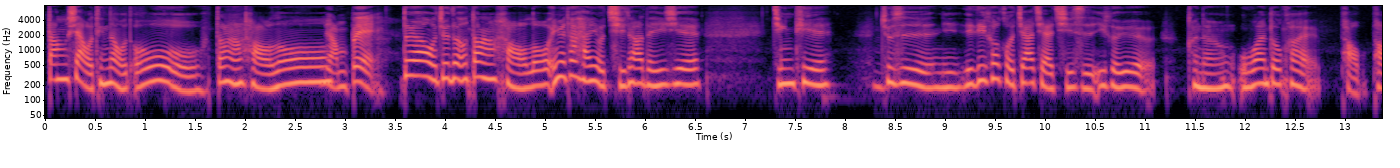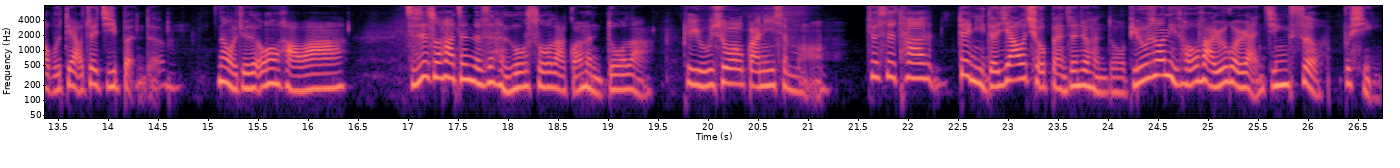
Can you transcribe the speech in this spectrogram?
当下我听到我哦，当然好喽，两倍，对啊，我觉得、哦、当然好喽，因为他还有其他的一些津贴，就是你离离 Coco 加起来，其实一个月可能五万多块跑跑不掉，最基本的。那我觉得哦，好啊，只是说他真的是很啰嗦啦，管很多啦。比如说管你什么？就是他对你的要求本身就很多，比如说你头发如果染金色不行，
